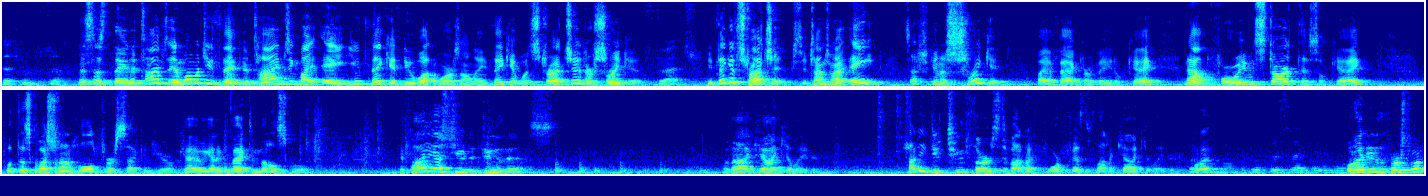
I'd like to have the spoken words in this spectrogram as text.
This one's just. This is theta times, and what would you think? You're timesing by eight, you'd think it'd do what horizontally? You think it would stretch it or shrink it? Stretch. You'd think it'd stretch it, because you're timesing by eight, it's actually gonna shrink it by a factor of eight, okay? Now, before we even start this, okay, put this question on hold for a second here, okay? We gotta go back to middle school. If I asked you to do this without a calculator, how do you do two-thirds divided by four-fifths without a calculator? What do I- With the second one. what do I do to the first one?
